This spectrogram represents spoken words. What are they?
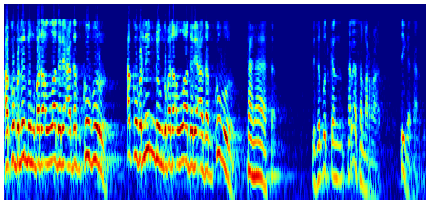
Aku berlindung kepada Allah dari adab kubur. Aku berlindung kepada Allah dari adab kubur. Salasa. Disebutkan salasa marat. Tiga kali.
